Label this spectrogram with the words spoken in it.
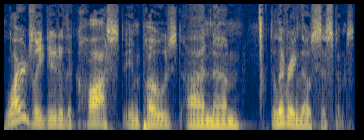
largely due to the cost imposed on um, delivering those systems.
